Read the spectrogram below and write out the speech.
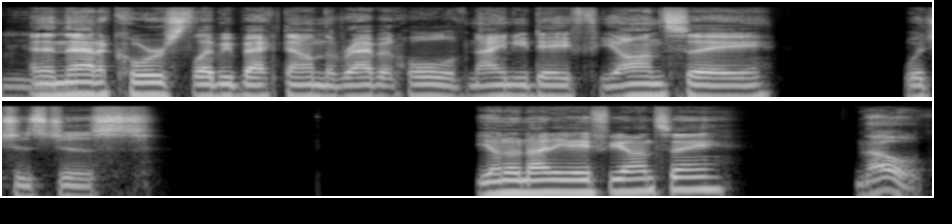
Mm. and then that of course led me back down the rabbit hole of 90 day fiance which is just you don't know 90 day fiance no,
